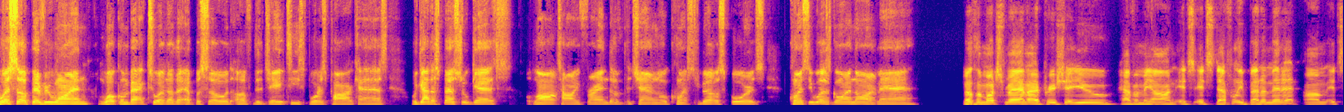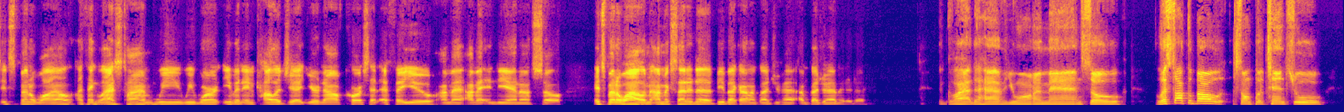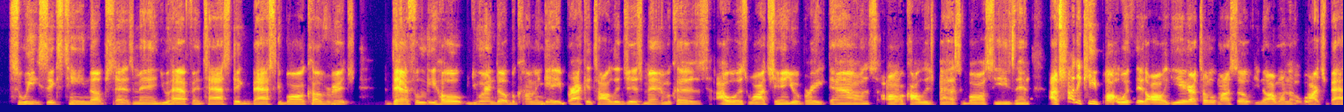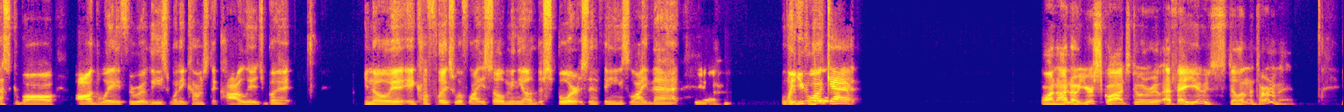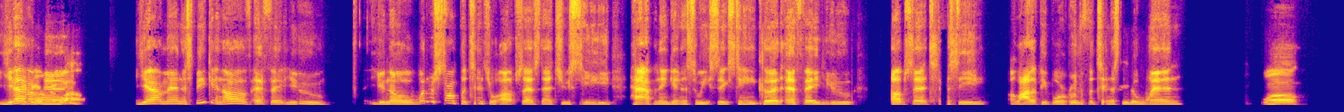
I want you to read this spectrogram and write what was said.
What's up, everyone? Welcome back to another episode of the JT Sports Podcast. We got a special guest, a longtime friend of the channel, Quincy Bell Sports. Quincy, what's going on, man? Nothing much, man. I appreciate you having me on. It's it's definitely been a minute. Um, it's it's been a while. I think last time we we weren't even in college yet. You're now, of course, at FAU. I'm at I'm at Indiana, so it's been a while. I'm, I'm excited to be back on. I'm glad you've had I'm glad you had me today. Glad to have you on, man. So let's talk about some potential Sweet 16 upsets, man. You have fantastic basketball coverage. Definitely hope you end up becoming a bracketologist, man, because I was watching your breakdowns all college basketball season. I try to keep up with it all year. I told myself, you know, I want to watch basketball all the way through, at least when it comes to college, but you know, it, it conflicts with like so many other sports and things like that. Yeah. When you well, look at well, I know your squad's doing real FAU's still in the tournament. Yeah, man. Well. Yeah, man. And speaking of FAU, you know, what are some potential upsets that you see happening in the Sweet 16? Could FAU upset Tennessee? A lot of people are rooting for Tennessee to win. Well,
